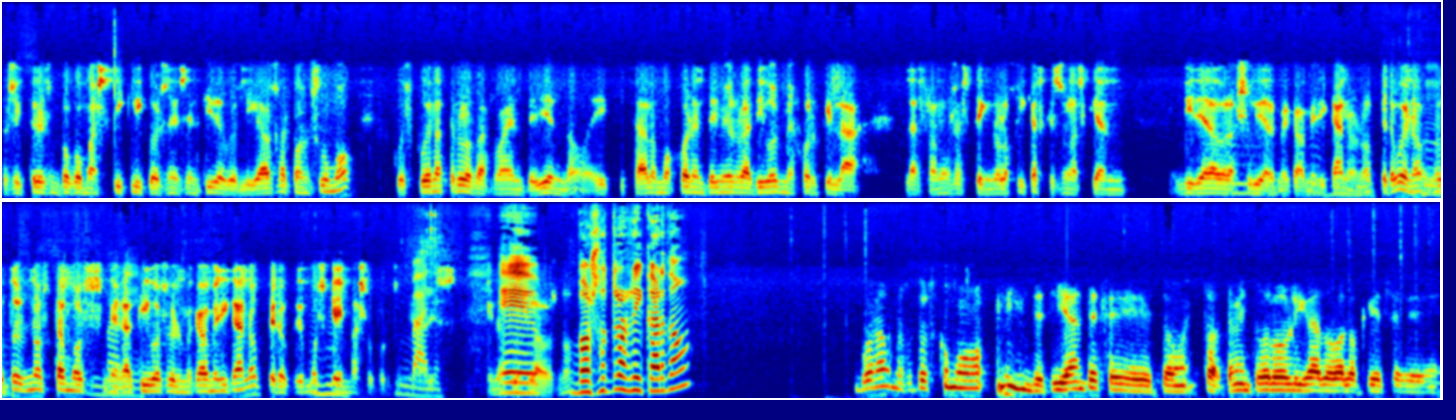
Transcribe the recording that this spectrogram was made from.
los sectores un poco más cíclicos en ese sentido, pues ligados al consumo, pues pueden hacerlo razonablemente bien, ¿no? Y quizá a lo mejor en términos relativos mejor que la, las famosas tecnológicas que son las que han liderado la subida del mercado americano, ¿no? Pero bueno, nosotros no estamos negativos sobre el mercado americano, pero creemos que hay más oportunidades. En eh, ¿Vosotros, Ricardo? Bueno, nosotros, como decía antes, eh, también todo lo ligado a lo que es eh,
